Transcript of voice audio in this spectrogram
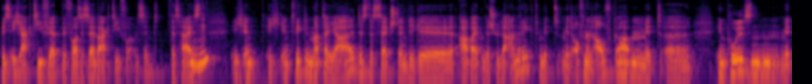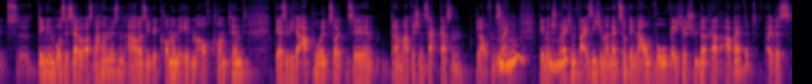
bis ich aktiv werde, bevor sie selber aktiv worden sind. Das heißt, mhm. ich, ent, ich entwickle Material, das das selbstständige Arbeiten der Schüler anregt, mit, mit offenen Aufgaben, mit äh, Impulsen, mit Dingen, wo sie selber was machen müssen, aber sie bekommen eben auch Content, der sie wieder abholt, sollten sie dramatisch in Sackgassen gelaufen sein. Mhm. Dementsprechend mhm. weiß ich immer nicht so genau, wo welcher Schüler gerade arbeitet, weil das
